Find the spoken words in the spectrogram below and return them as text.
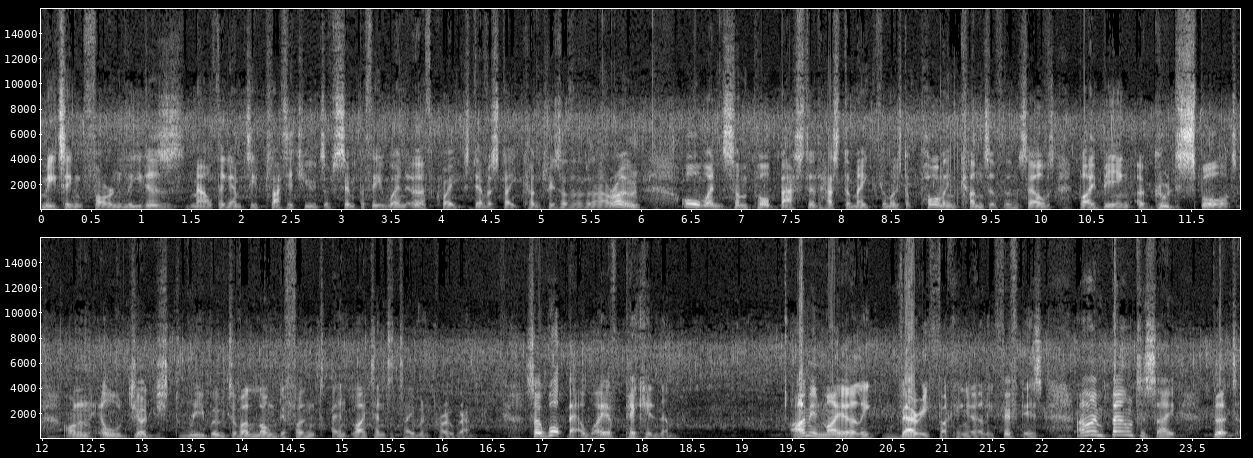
meeting foreign leaders, mouthing empty platitudes of sympathy when earthquakes devastate countries other than our own, or when some poor bastard has to make the most appalling cunt of themselves by being a good sport on an ill judged reboot of a long defunct light entertainment programme. So, what better way of picking them? I'm in my early, very fucking early 50s, and I'm bound to say that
